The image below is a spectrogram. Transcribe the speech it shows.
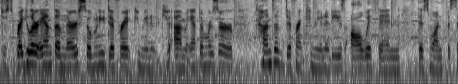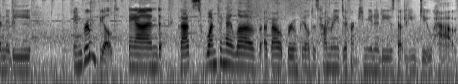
just regular Anthem. There are so many different community, um, Anthem Reserve, tons of different communities all within this one vicinity in Broomfield. And that's one thing I love about Broomfield is how many different communities that you do have.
